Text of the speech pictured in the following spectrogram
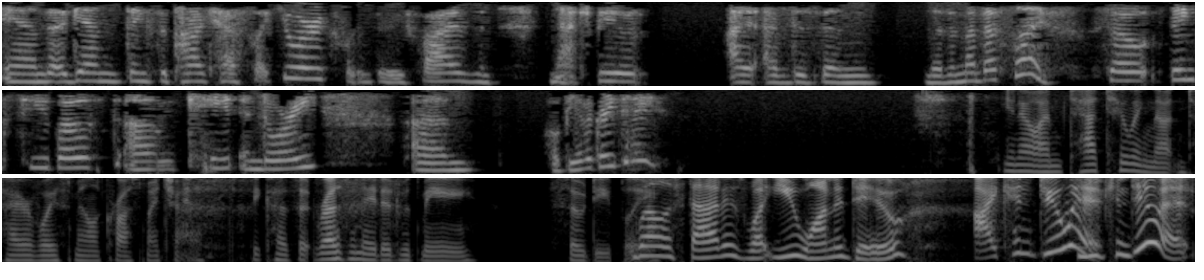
And again, thanks to podcasts like yours, 435 and Natch Beaut, I, I've just been living my best life. So thanks to you both, um, Kate and Doree. Um, hope you have a great day. You know, I'm tattooing that entire voicemail across my chest because it resonated with me so deeply. well, if that is what you want to do, I can do it. you can do it.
